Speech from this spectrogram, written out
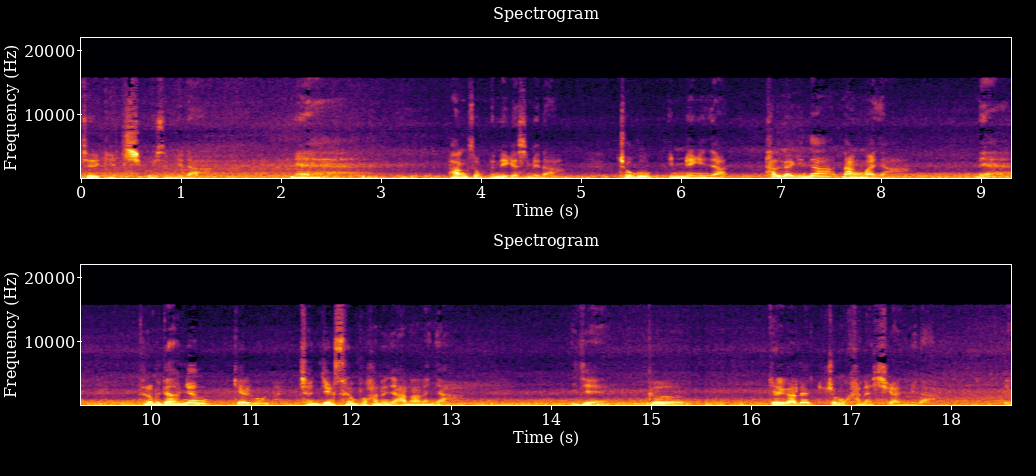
저렇게 치고 있습니다. 네, 방송 끝내겠습니다. 조국 인명이냐 탈락이냐 낭마냐 네, 트럼프 대통령 결국 전쟁 선포하느냐 안 하느냐 이제 그 결과를 주목하는 시간입니다. 네,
